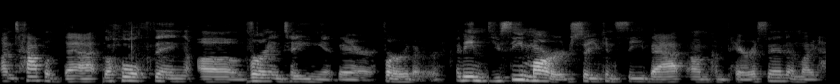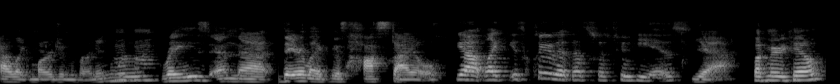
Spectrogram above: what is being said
On top of that, the whole thing of Vernon taking it there further. I mean, you see Marge, so you can see that um comparison and like how like Marge and Vernon were Mhm. raised, and that they're like this hostile. Yeah, like it's clear that that's just who he is. Yeah. Fuck Mary Kill.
